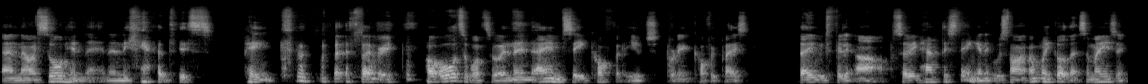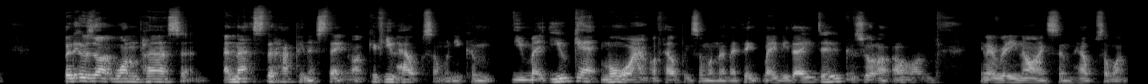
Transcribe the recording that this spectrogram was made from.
And I saw him then, and he had this pink, very hot water bottle, and then AMT Coffee, which is a brilliant coffee place, they would fill it up. So he had this thing, and it was like, oh my god, that's amazing. But it was like one person, and that's the happiness thing. Like if you help someone, you can you make you get more out of helping someone than they think maybe they do because you're like, oh, I'm you know really nice and help someone.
